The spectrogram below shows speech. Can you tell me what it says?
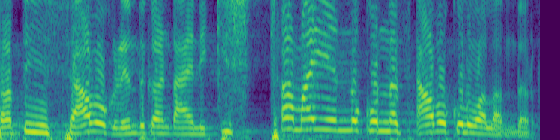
ప్రతి సేవకుడు ఎందుకంటే ఆయనకి ఇష్టమై ఎన్నుకున్న సేవకులు వాళ్ళందరూ.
